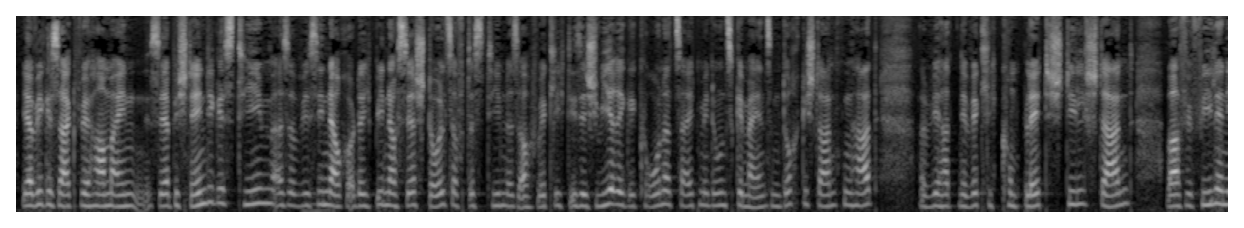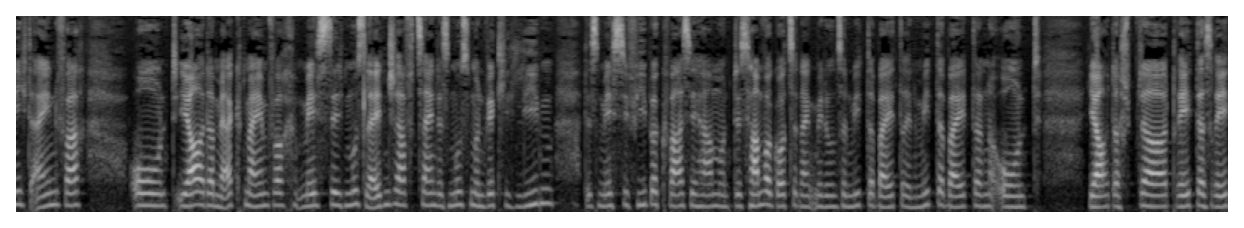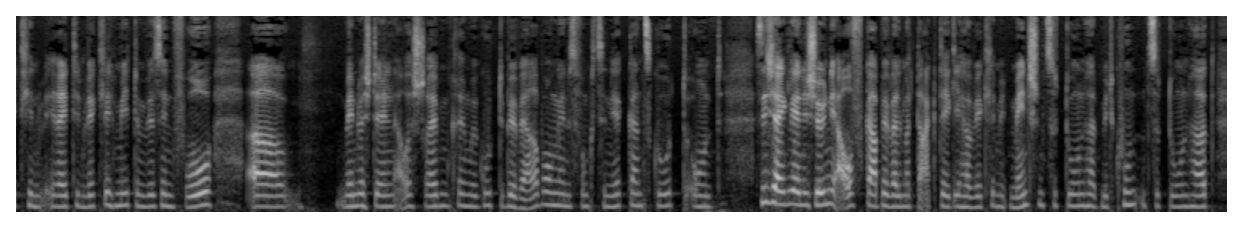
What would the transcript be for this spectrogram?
Ja, wie gesagt, wir haben ein sehr beständiges Team. Also wir sind auch, oder ich bin auch sehr stolz auf das Team, das auch wirklich diese schwierige Corona-Zeit mit uns gemeinsam durchgestanden hat, weil wir hatten ja wirklich komplett Stillstand, war für viele nicht einfach. Und ja, da merkt man einfach, Messe muss Leidenschaft sein, das muss man wirklich lieben, das Messefieber quasi haben. Und das haben wir Gott sei Dank mit unseren Mitarbeiterinnen und Mitarbeitern. Und ja, da, da dreht das Rädchen, Rädchen wirklich mit und wir sind froh. Äh, wenn wir Stellen ausschreiben, kriegen wir gute Bewerbungen. Es funktioniert ganz gut und es ist eigentlich eine schöne Aufgabe, weil man tagtäglich auch wirklich mit Menschen zu tun hat, mit Kunden zu tun hat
